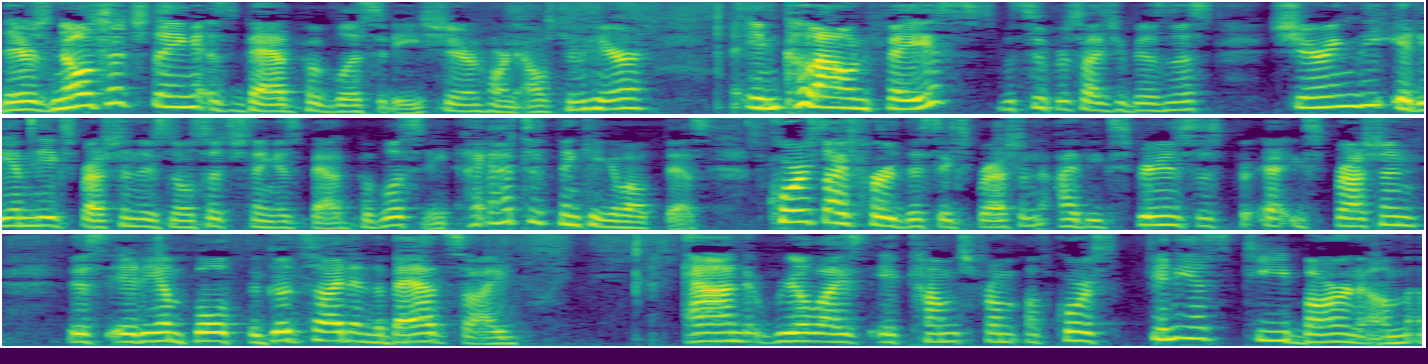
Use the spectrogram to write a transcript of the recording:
There's no such thing as bad publicity. Sharon Horn Elstrom here in Clown Face with Supersize Your Business, sharing the idiom, the expression, there's no such thing as bad publicity. I got to thinking about this. Of course, I've heard this expression. I've experienced this expression, this idiom, both the good side and the bad side, and realized it comes from, of course, Phineas T. Barnum,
